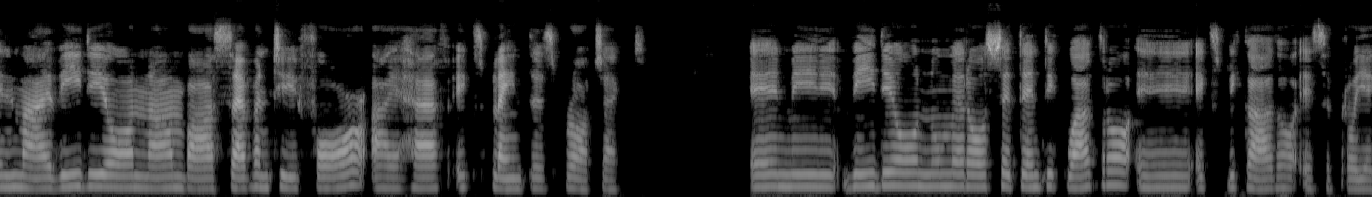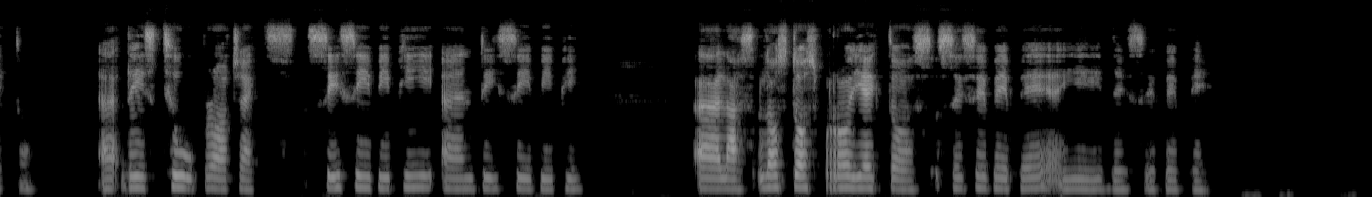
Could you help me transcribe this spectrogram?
In my video number 74, I have explained this project. En mi video número 74 he explicado ese proyecto. Uh, these two projects, CCBP and DCBP. Las, los dos proyectos, CCBP y DCBP.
